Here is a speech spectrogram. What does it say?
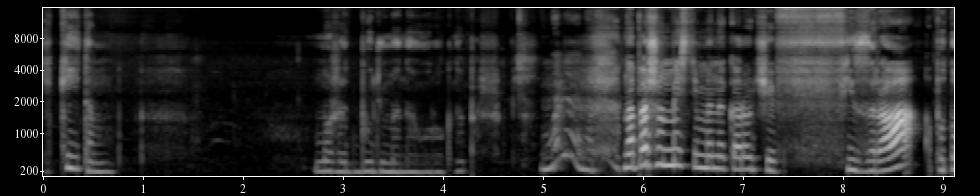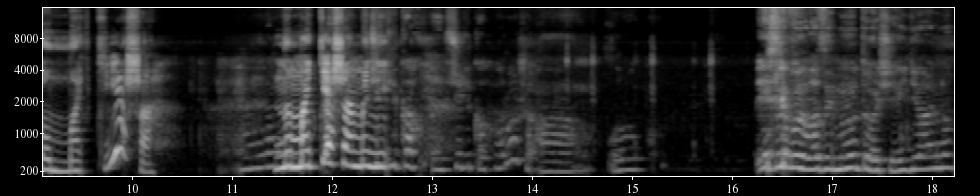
який там. Може бути у мене урок на першому місці. У мене на першому місці в мене, коротше, фізра, а потім матєша. ну, Ну, матєша мені. вчителька, вчителька хороша, а урок. Якщо вилазить, ну то ще ідеально.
